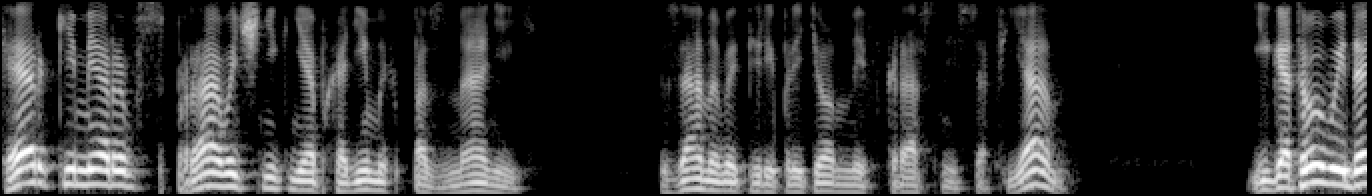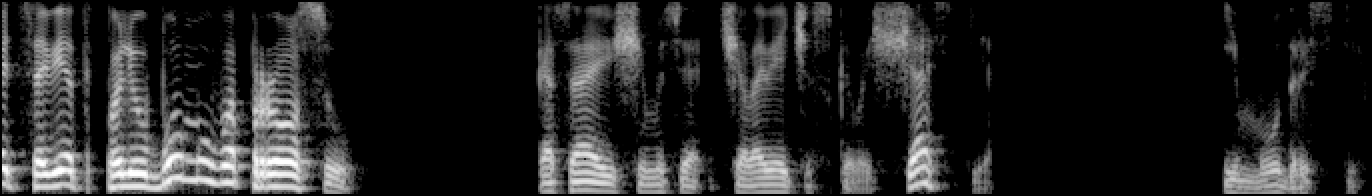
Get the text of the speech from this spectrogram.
Херкимеров справочник необходимых познаний, заново переплетенный в красный софьян, и готовый дать совет по любому вопросу, касающемуся человеческого счастья и мудрости.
